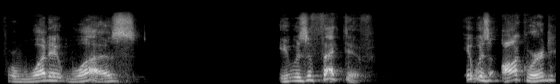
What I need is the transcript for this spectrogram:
for what it was, it was effective. It was awkward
